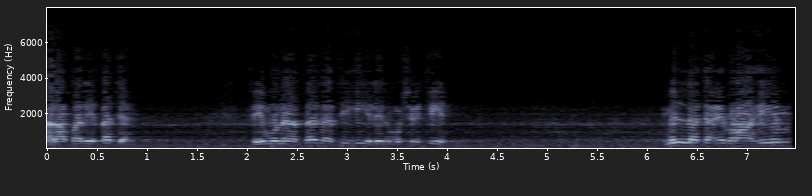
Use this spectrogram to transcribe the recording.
على طريقته في منابذته للمشركين. ملة إبراهيم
